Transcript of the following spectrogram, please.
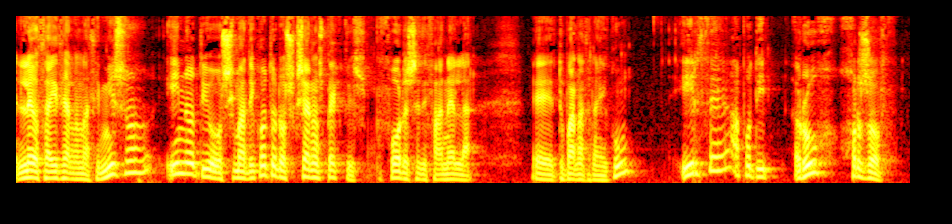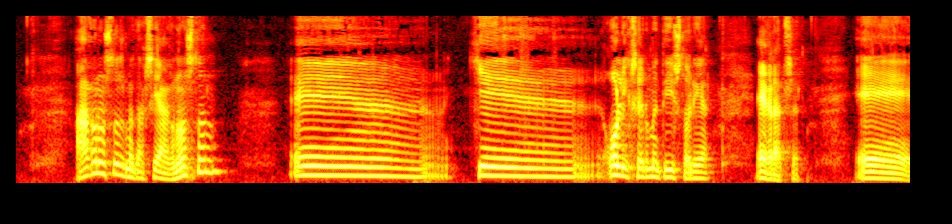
λέω θα ήθελα να θυμίσω είναι ότι ο σημαντικότερος ξένος παίκτης που φόρεσε τη φανέλα ε, του Παναθηναϊκού ήρθε από τη Ρουχ Χορζόφ άγνωστος μεταξύ αγνώστων ε, και όλοι ξέρουμε τι ιστορία έγραψε. Ε,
